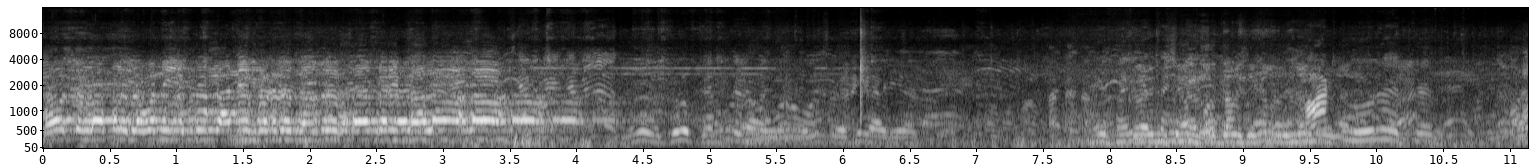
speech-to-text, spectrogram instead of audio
కోర్టు లోపల ఎవరిని ఎక్కువ కానీ కూడా దయచేసి సహకరించాలా ఎక్కా. ఆ, ఆ.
